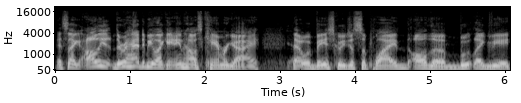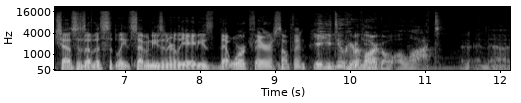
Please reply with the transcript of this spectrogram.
It's like all these. there had to be like an in-house camera guy that would basically just supply all the bootleg VHSs of the late '70s and early '80s that work there or something. Yeah, you do hear Largo a lot, and, and uh,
